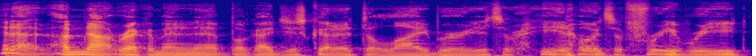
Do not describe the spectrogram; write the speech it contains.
And I, am not recommending that book. I just got it at the library. It's a you know it's a free read,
